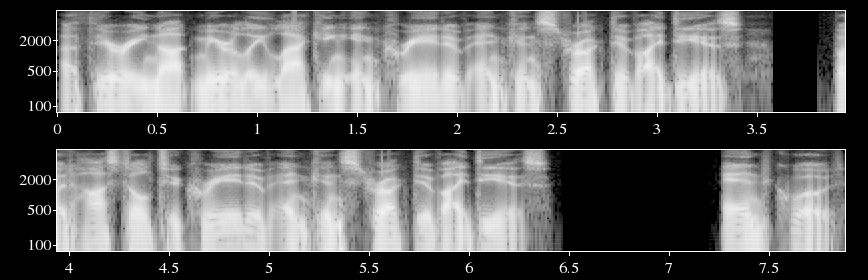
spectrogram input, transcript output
a theory not merely lacking in creative and constructive ideas, but hostile to creative and constructive ideas. End quote.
